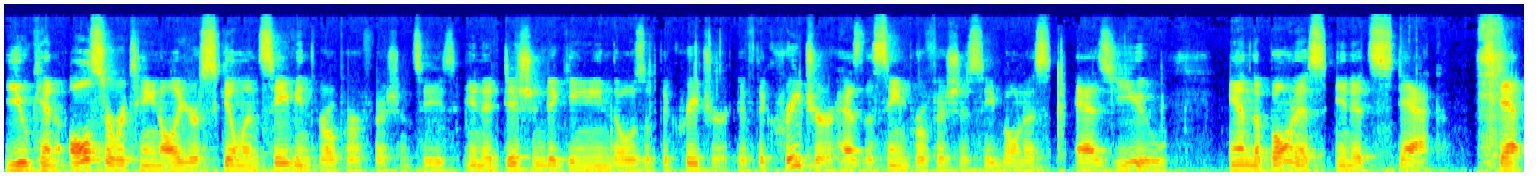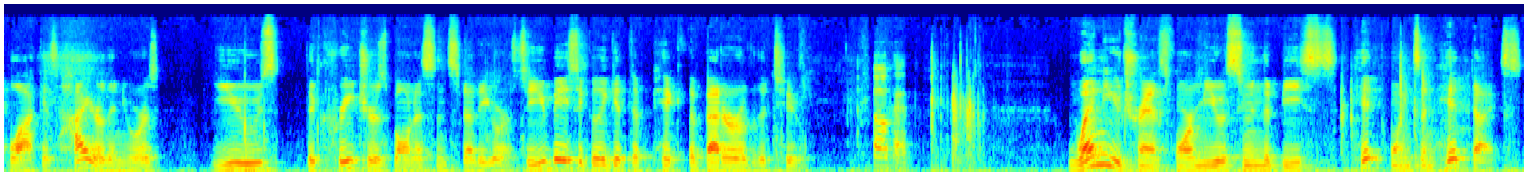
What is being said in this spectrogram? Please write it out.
You can also retain all your skill and saving throw proficiencies in addition to gaining those of the creature. If the creature has the same proficiency bonus as you, and the bonus in its stack stat block is higher than yours, use the creature's bonus instead of yours. So you basically get to pick the better of the two. Okay. When you transform, you assume the beast's hit points and hit dice.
